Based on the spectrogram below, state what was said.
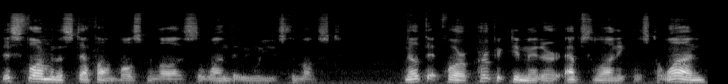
This form of the Stefan-Boltzmann law is the one that we will use the most. Note that for a perfect emitter epsilon equals to 1,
